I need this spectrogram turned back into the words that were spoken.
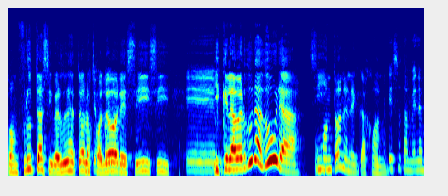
con frutas y verduras de todos los colores. sí, sí. Eh, y que la verdura dura un montón en el cajón. Eso también es,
